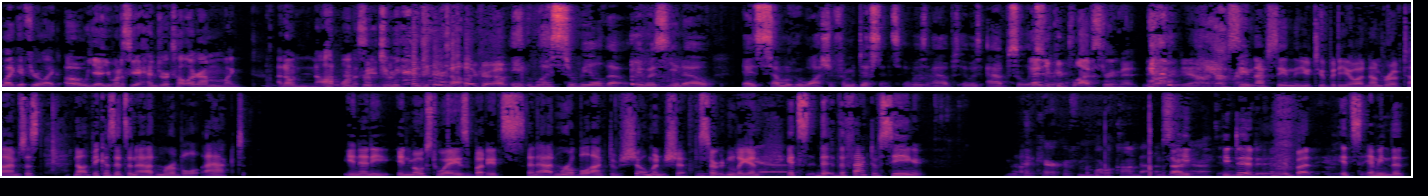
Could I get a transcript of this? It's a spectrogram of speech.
like if you're like, oh yeah, you want to see a Hendrix hologram? I'm like, I don't not want to see a Jimi Hendrix hologram. It was surreal, though. It was, you know, as someone who watched it from a distance, it was mm. abs- it was absolutely. and you could live stream it. Right, yeah. I've seen I've seen the YouTube video a number of times. Just not because it's an admirable act in any in most ways, but it's an admirable act of showmanship, certainly. And Yeah. it's the the fact of seeing You look like a character from Mortal Kombat. I'm sorry, he, to he did, but it's I mean the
